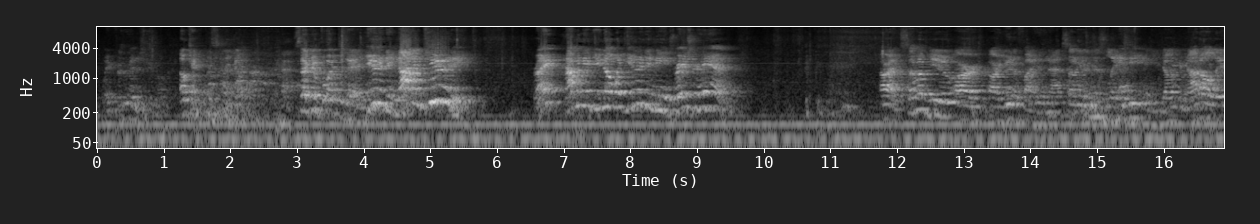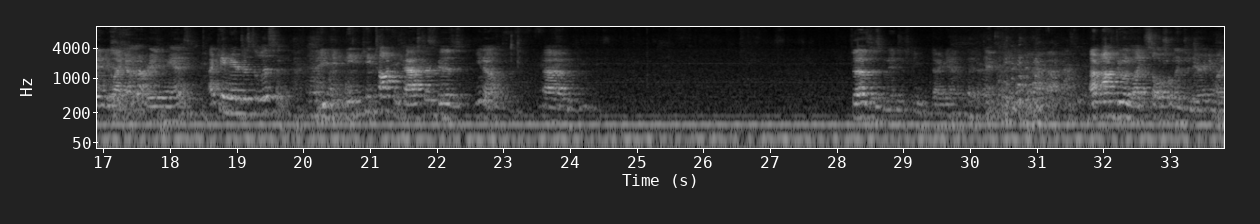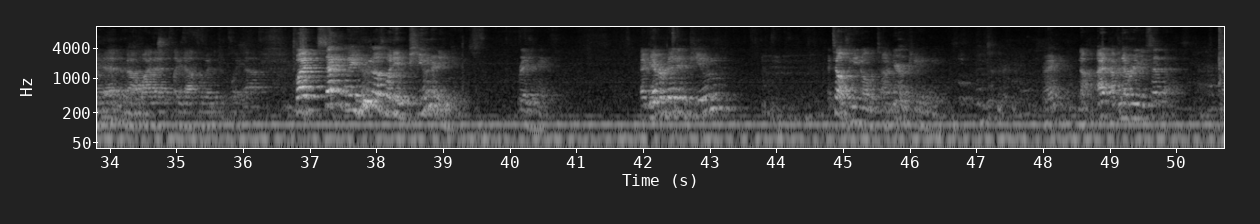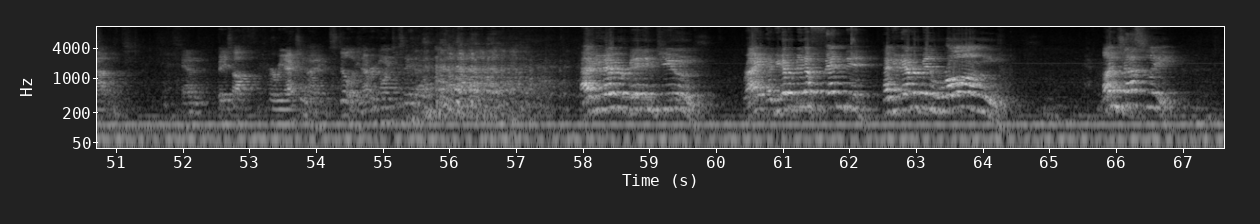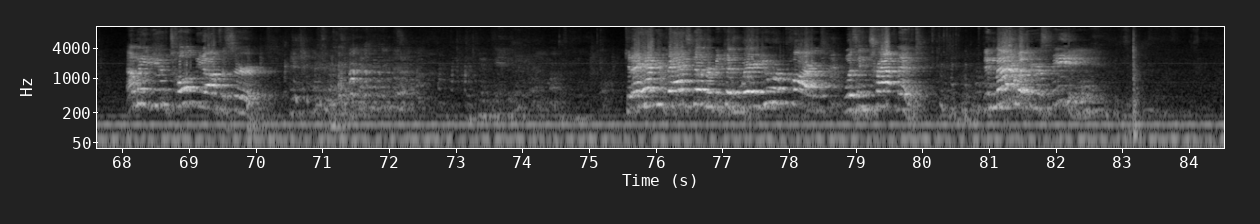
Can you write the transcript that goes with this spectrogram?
Wait for the ministry moment. Okay, let's go. Second point today. Unity, not impunity. Right? How many of you know what unity means? Raise your hand. All right, some of you are, are unified in that. Some of you are just lazy and you don't, you're not all in. You're like, I'm not raising hands. I came here just to listen. You, need to keep talking, Pastor, because, you know, um, so that was just an interesting dynamic. I'm, I'm doing like social engineering in my head about why that played out the way that it played out. But secondly, who knows what impunity means? Raise your hand. Have you ever been impugned? I tell Janine all the time, you're impugning me. Right? No, I, have never even said that. Not once. And based off her reaction, I still am never going to say that. Have you ever been impugned? Right? Have you ever been offended? Have you ever been wronged? Unjustly? How many of you have told the officer, Can I have your badge number because where you were parked was entrapment? Didn't matter whether you were speeding.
